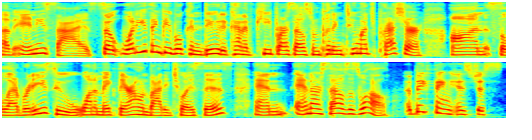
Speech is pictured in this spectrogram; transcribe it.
of any size. So what do you think people can do to kind of keep ourselves from putting too much pressure on celebrities who want to make their own body choices and and ourselves as well? A big thing is just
